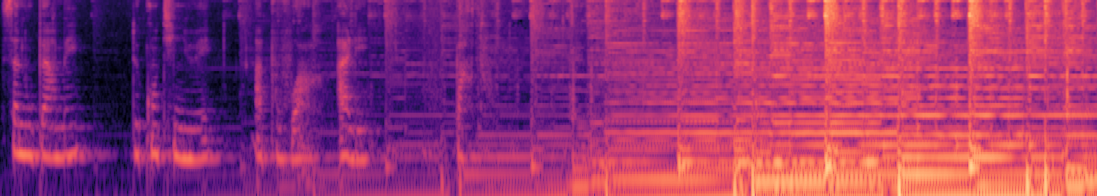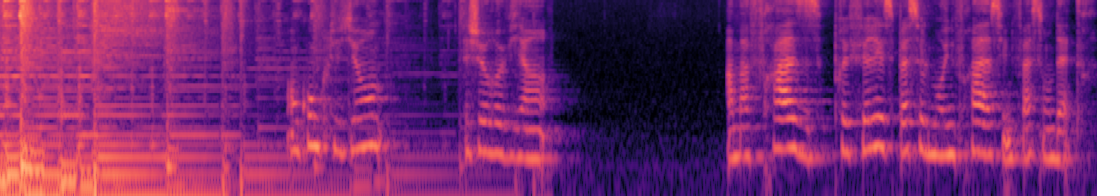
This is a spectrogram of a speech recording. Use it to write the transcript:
ça nous permet de continuer à pouvoir aller partout. En conclusion, je reviens à ma phrase préférée, c'est pas seulement une phrase, c'est une façon d'être,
